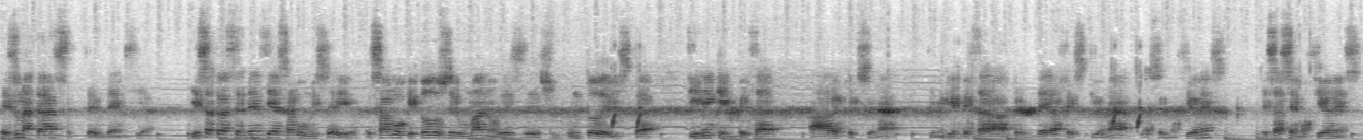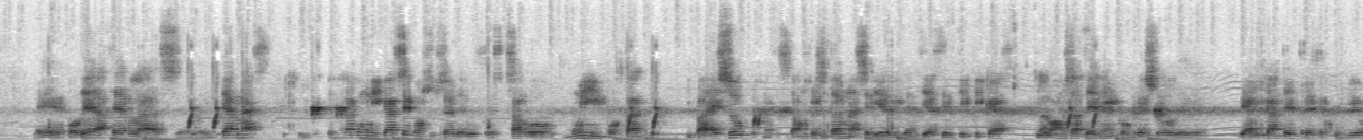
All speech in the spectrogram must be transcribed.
es una trascendencia. Y esa trascendencia es algo muy serio, es algo que todo ser humano desde su punto de vista tiene que empezar a reflexionar, tiene que empezar a aprender a gestionar las emociones, esas emociones, eh, poder hacerlas eh, internas y empezar a comunicarse con su ser de luz. Es algo muy importante. Y para eso pues, necesitamos presentar una serie de evidencias científicas que lo vamos a hacer en el Congreso de, de Alicante el 3 de julio,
